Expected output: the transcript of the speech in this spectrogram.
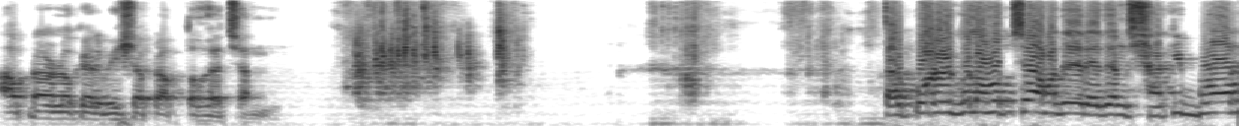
আপনার লোকের ভিসা প্রাপ্ত হয়েছেন। তারপরেরগুলো হচ্ছে আমাদের এজেন্ট সাকিব ভাইয়ের।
